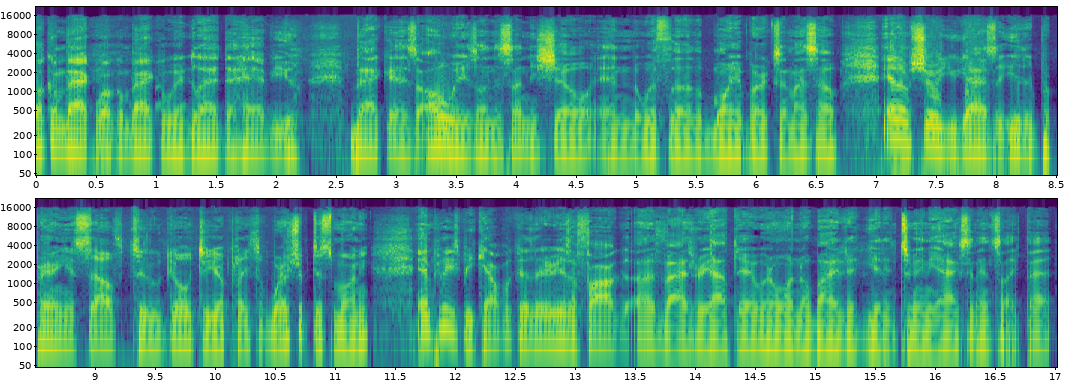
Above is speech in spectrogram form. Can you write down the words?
Welcome back. Welcome back. We're glad to have you back as always on the Sunday show and with uh, Lamoya Burks and myself. And I'm sure you guys are either preparing yourself to go to your place of worship this morning. And please be careful because there is a fog uh, advisory out there. We don't want nobody to get into any accidents like that.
